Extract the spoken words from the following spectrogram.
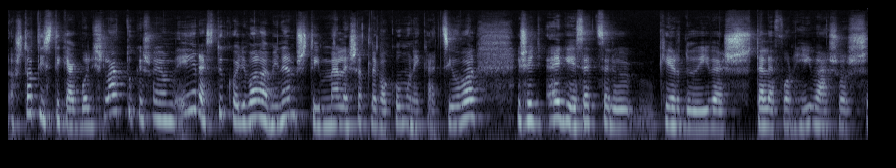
a statisztikákból is láttuk, és olyan éreztük, hogy valami nem stimmel esetleg a kommunikációval, és egy egész egyszerű kérdőíves, telefonhívásos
